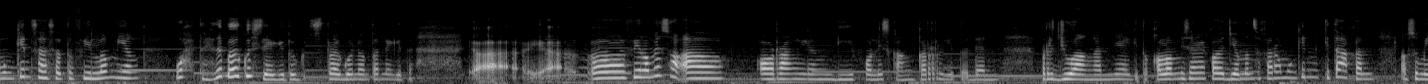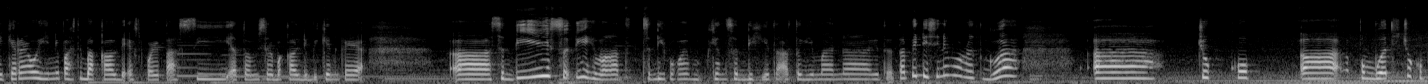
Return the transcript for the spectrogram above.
mungkin salah satu film yang wah ternyata bagus ya gitu setelah gue nontonnya gitu. Ya ya uh, filmnya soal orang yang difonis kanker gitu dan perjuangannya gitu. Kalau misalnya kalau zaman sekarang mungkin kita akan langsung mikirnya wah ini pasti bakal dieksploitasi atau misalnya bakal dibikin kayak uh, sedih sedih banget sedih pokoknya bikin sedih gitu atau gimana gitu. Tapi di sini menurut gue uh, cukup uh, pembuatnya cukup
